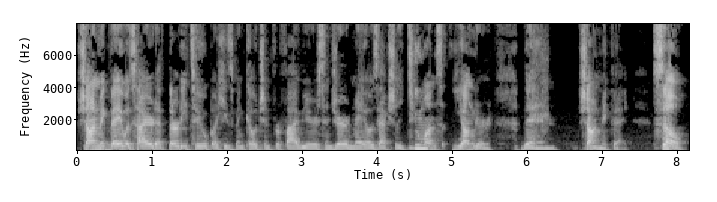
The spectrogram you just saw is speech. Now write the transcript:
Sean McVay was hired at 32, but he's been coaching for five years, and Jerod Mayo is actually two months younger than Sean McVay. So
